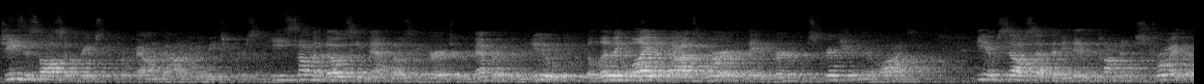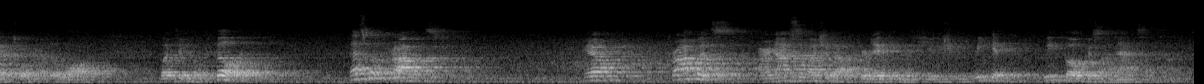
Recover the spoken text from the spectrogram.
Jesus also preached the profound value of each person. He summoned those he met, those he heard, to remember who knew the living light of God's word that they had heard from Scripture in their lives. He himself said that he didn't come to destroy the Torah, the law, but to fulfill it. That's what prophets do. You know, prophets are not so much about predicting the future. We get we focus on that sometimes.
